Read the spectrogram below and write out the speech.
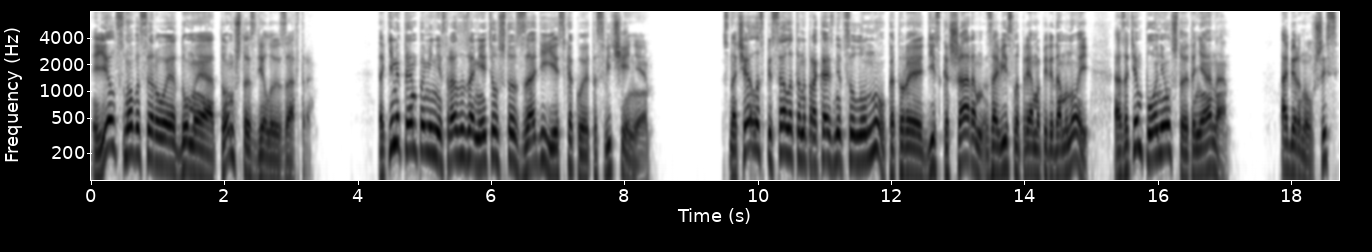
Ел снова сырое, думая о том, что сделаю завтра. Такими темпами не сразу заметил, что сзади есть какое-то свечение. Сначала списал это на проказницу Луну, которая диско-шаром зависла прямо передо мной, а затем понял, что это не она. Обернувшись,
